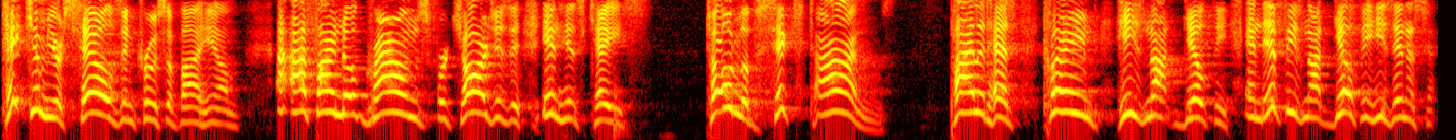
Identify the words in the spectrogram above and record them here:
Take him yourselves and crucify him. I find no grounds for charges in his case. Total of six times. Pilate has claimed he's not guilty. And if he's not guilty, he's innocent.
